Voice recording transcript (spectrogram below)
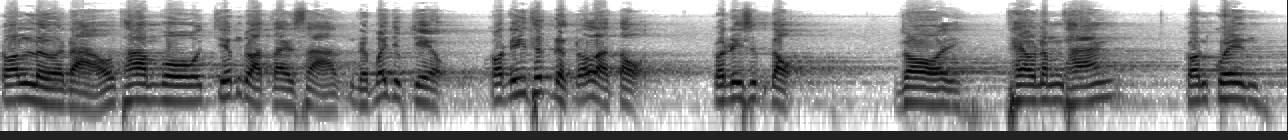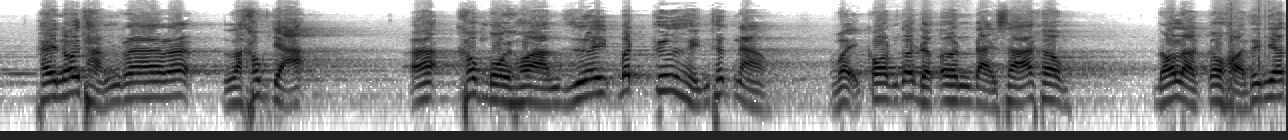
Con lừa đảo, tham vô chiếm đoạt tài sản được mấy chục triệu. Con ý thức được đó là tội. Con đi xưng tội rồi theo năm tháng con quên. Hay nói thẳng ra đó là không trả. À, không bồi hoàn dưới bất cứ hình thức nào. Vậy con có được ơn đại xá không? Đó là câu hỏi thứ nhất.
